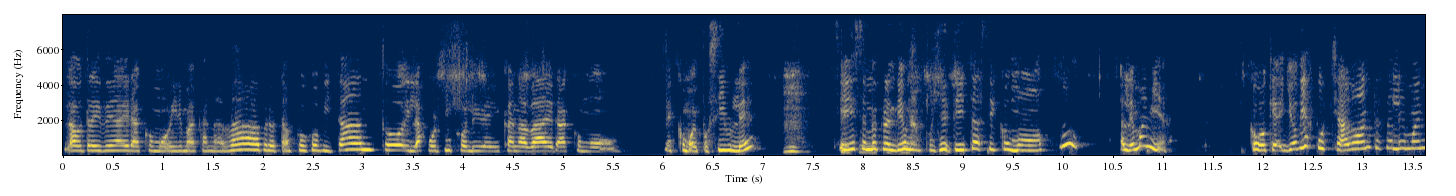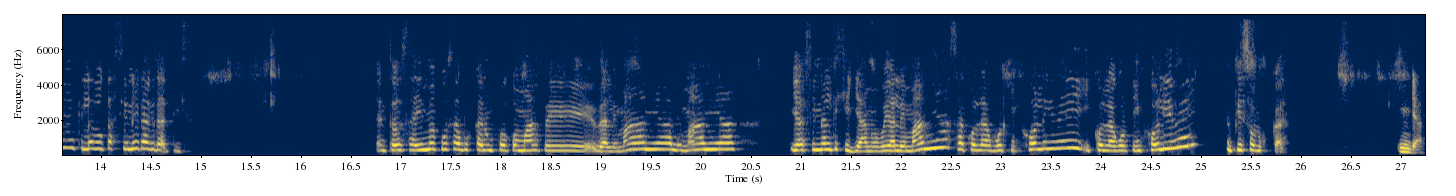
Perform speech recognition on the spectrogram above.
La otra idea era como irme a Canadá, pero tampoco vi tanto. Y las Working Holiday en Canadá era como, es como imposible. Sí, y sí, se me prendió una polletita así como, ¡uh! Alemania. Como que yo había escuchado antes de Alemania que la educación era gratis. Entonces ahí me puse a buscar un poco más de, de Alemania, Alemania, y al final dije, ya, me voy a Alemania, saco la Working Holiday, y con la Working Holiday empiezo a buscar. Ya.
